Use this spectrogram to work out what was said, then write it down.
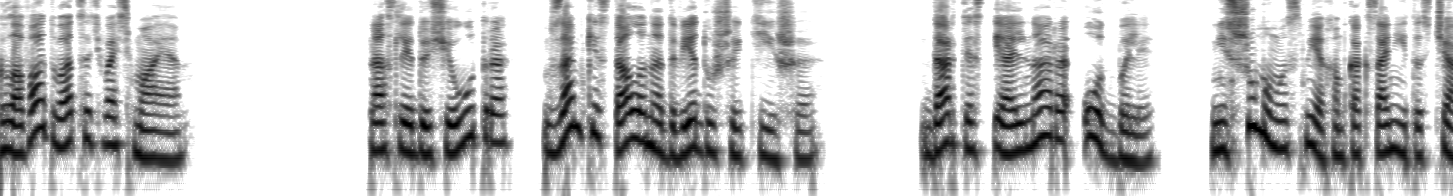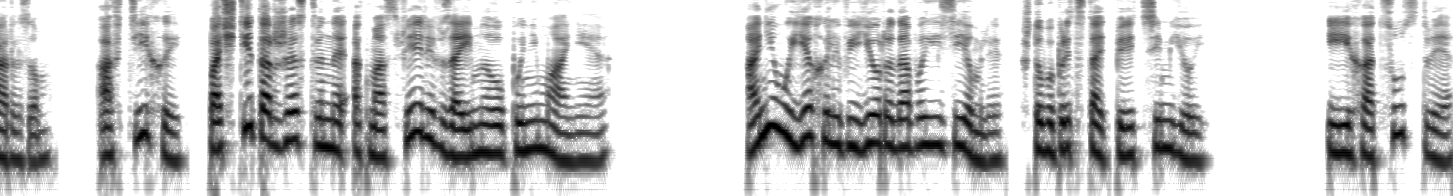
Глава 28. На следующее утро в замке стало на две души тише. Дартис и Альнара отбыли, не с шумом и смехом, как Санита с Чарльзом, а в тихой, почти торжественной атмосфере взаимного понимания. Они уехали в ее родовые земли, чтобы предстать перед семьей. И их отсутствие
